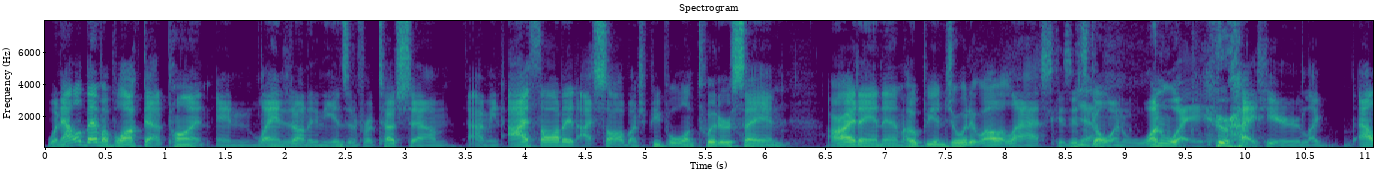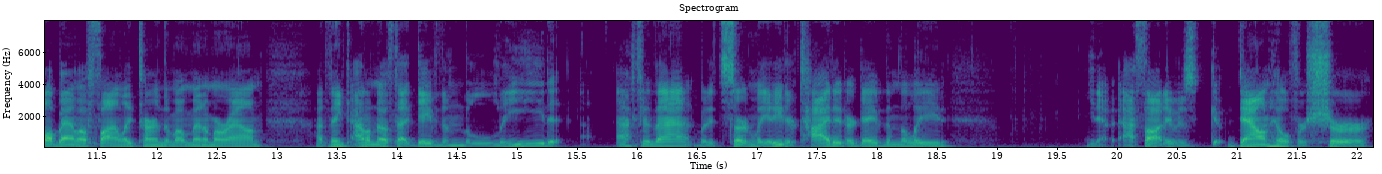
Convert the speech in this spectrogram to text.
when Alabama blocked that punt and landed on it in the end zone for a touchdown, I mean, I thought it. I saw a bunch of people on Twitter saying, mm-hmm. "All right, A&M, hope you enjoyed it while it lasts, because it's yeah. going one way right here." Like Alabama finally turned the momentum around. I think I don't know if that gave them the lead after that, but it certainly it either tied it or gave them the lead. You know, I thought it was downhill for sure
